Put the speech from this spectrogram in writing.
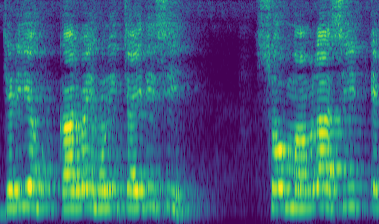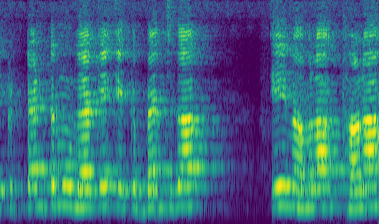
ਜਿਹੜੀ ਇਹ ਕਾਰਵਾਈ ਹੋਣੀ ਚਾਹੀਦੀ ਸੀ। ਸੋ ਮਾਮਲਾ ਸੀ ਇੱਕ ਟੈਂਟ ਨੂੰ ਲੈ ਕੇ ਇੱਕ ਬੈਂਚ ਦਾ। ਇਹ ਮਾਮਲਾ ਥਾਣਾ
